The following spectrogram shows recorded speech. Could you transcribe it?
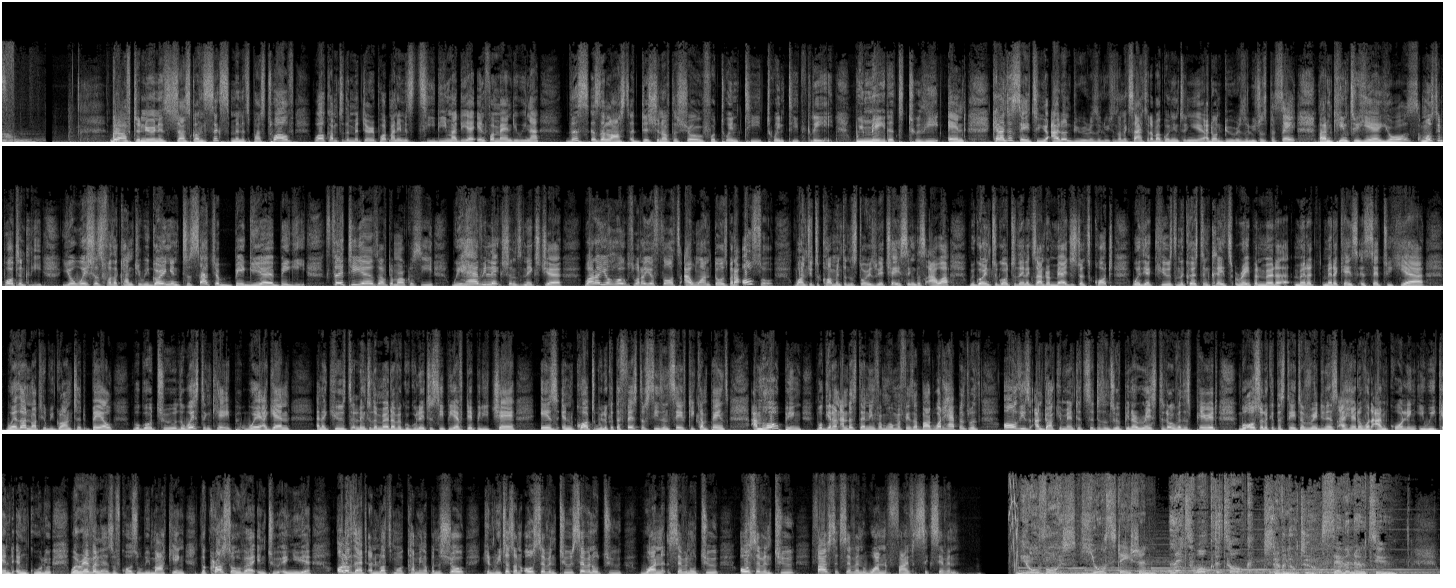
Good afternoon. It's just gone six minutes past 12. Welcome to the Midday Report. My name is TD Madia, in for Mandy Wiener. This is the last edition of the show for 2023. We made it to the end. Can I just say to you, I don't do resolutions. I'm excited about going into New Year. I don't do resolutions per se, but I'm keen to hear yours. Most importantly, your wishes for the country. We're going into such a big year, biggie. 30 years of democracy. We have elections next year. What are your hopes? What are your thoughts? I want those, but I also want you to comment on the stories we are chasing this hour. We're going to go to the Alexandra Magistrates Court, where the accused in the Kirsten Kluyts rape and murder murder murder case is set to hear whether or not he'll be granted bail. We'll go to the Western Cape, where again an accused linked to the murder of a Gugulethu CPF deputy chair is in court. We look at the festive season safety campaigns. I'm hoping we'll get an understanding from Home Affairs about what happens with all these undocumented citizens who have been arrested over this period. We'll also look at the state of readiness ahead of what I'm calling e weekend Nkulu, where revelers, of course, will be marking the crossover into a new year. All of that and lots more coming up on the show. Can reach us on 072 702 1702, 072 567 1567. Your voice, Your station. Let's walk the talk. 702. 702.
